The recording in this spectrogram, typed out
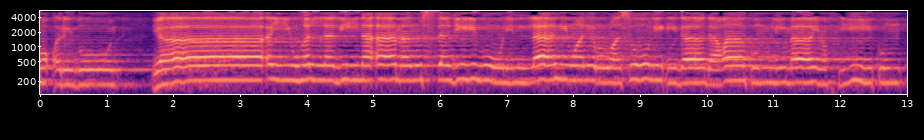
معرضون. يا أيها الذين آمنوا استجيبوا لله وللرسول إذا دعاكم لما يحييكم.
